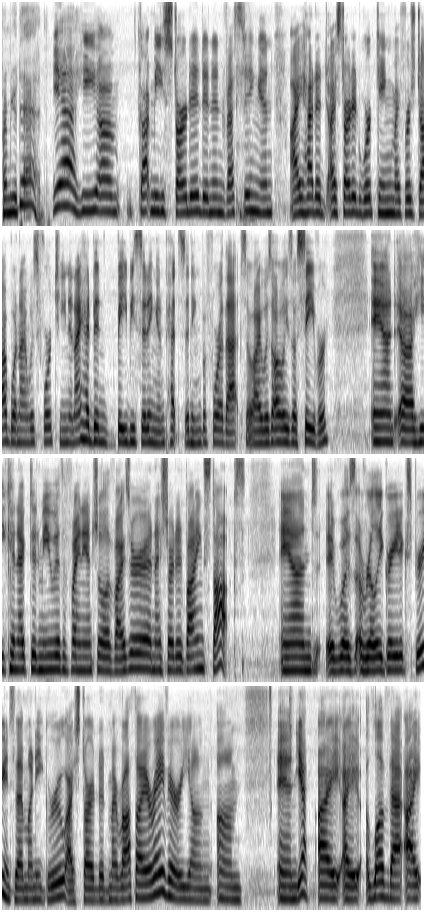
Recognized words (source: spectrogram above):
from your dad. Yeah, he um, got me started in investing, and I had a, I started working my first job when I was 14, and I had been babysitting and pet sitting before that, so I was always a saver. And uh, he connected me with a financial advisor, and I started buying stocks. And it was a really great experience. That money grew. I started my Roth IRA very young. Um, and yeah, I, I love that. I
